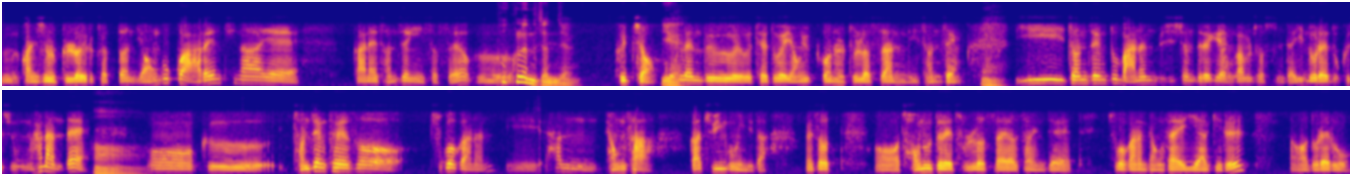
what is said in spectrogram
그 관심을 불러일으켰던 영국과 아르헨티나의 간의 전쟁이 있었어요. 그 포클랜드 전쟁. 그렇죠. 예. 포클랜드 제도의 영유권을 둘러싼 이 전쟁. 예. 이 전쟁도 많은 뮤지션들에게 영감을 줬습니다. 이 노래도 그 중 하나인데, 어. 어, 그 전쟁터에서 죽어가는 이 한 병사가 주인공입니다. 그래서 어, 전우들에 둘러싸여서 이제 죽어가는 병사의 이야기를 어, 노래로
